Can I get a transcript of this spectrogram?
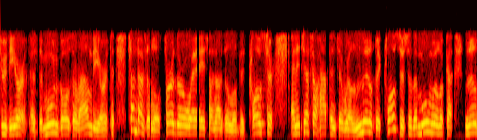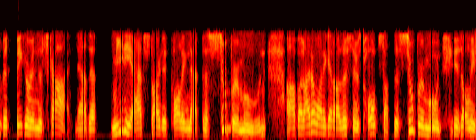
to the Earth. As the moon goes around the Earth, sometimes a little further away, sometimes a little bit closer, and it just so happens that we're a little bit closer, so the moon will look a little bit bigger in the sky. Now, the media have started calling that the super moon, uh, but I don't want to get our listeners' hopes up. The super moon is only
